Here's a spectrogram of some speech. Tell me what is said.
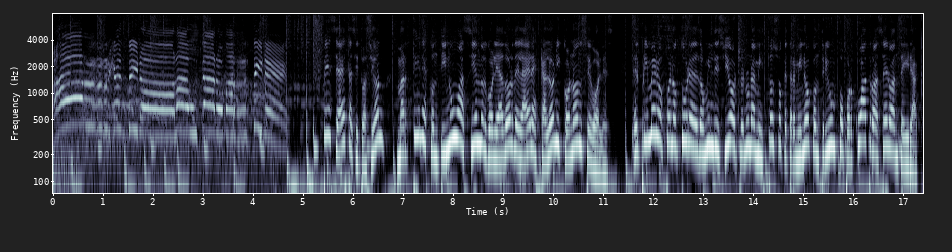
Argentino, Lautaro Martínez. Pese a esta situación, Martínez continúa siendo el goleador de la era Scaloni con 11 goles. El primero fue en octubre del 2018 en un amistoso que terminó con triunfo por 4 a 0 ante Irak.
